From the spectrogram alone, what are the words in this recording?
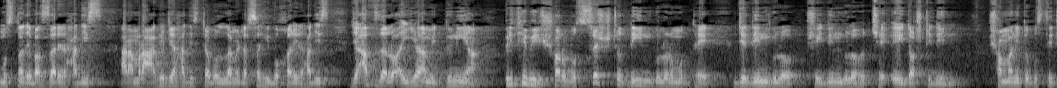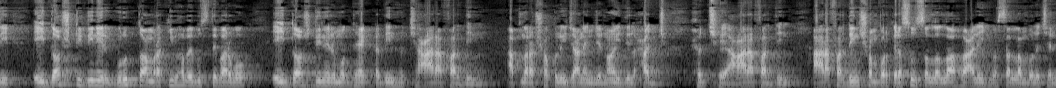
মুসনাদে বাজারের হাদিস। আর আমরা আগে যে হাদিসটা বললাম, এটা সহি বুখারির হাদিস, যে আফজাল আয়ামি দুনিয়া পৃথিবীর সর্বশ্রেষ্ঠ দিনগুলোর মধ্যে যে দিনগুলো, সেই দিনগুলো হচ্ছে এই দশটি দিন। সম্মানিত উপস্থিতি, এই দশটি দিনের গুরুত্ব আমরা কীভাবে বুঝতে পারব? এই দশ দিনের মধ্যে একটা দিন হচ্ছে আরাফার দিন। আপনারা সকলেই জানেন যে নয় দিল হজ হচ্ছে আরাফার দিন। আরাফার দিন সম্পর্কে রাসুল সাল্লাহ আলী ওয়াসাল্লাম বলেছেন,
